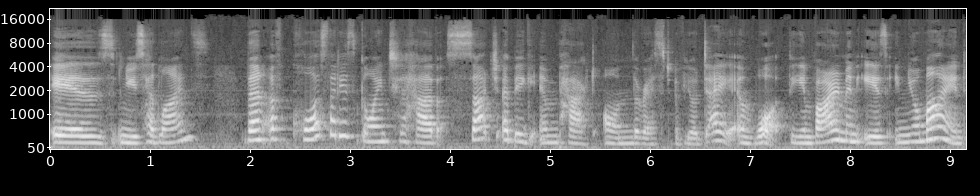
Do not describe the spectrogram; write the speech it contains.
is news headlines, then of course that is going to have such a big impact on the rest of your day and what the environment is in your mind.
